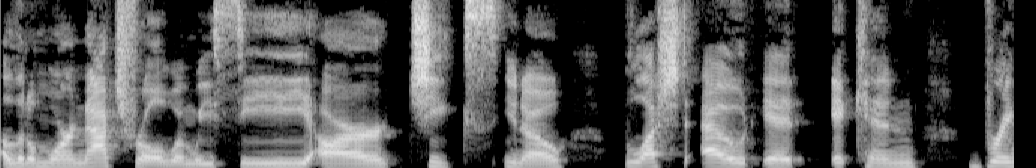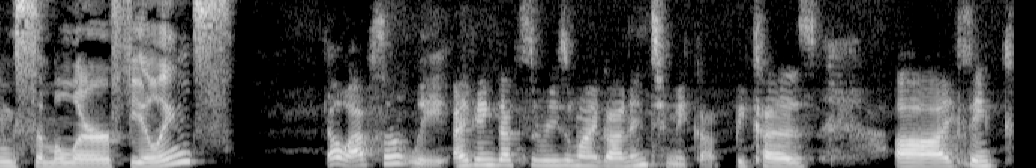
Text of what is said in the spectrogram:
a little more natural. When we see our cheeks you know blushed out it it can bring similar feelings. Oh absolutely. I think that's the reason why i got into makeup because uh, i think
